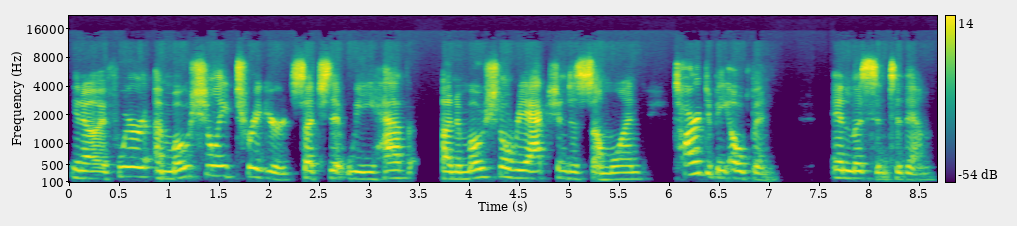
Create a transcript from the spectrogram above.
You know, if we're emotionally triggered such that we have an emotional reaction to someone, it's hard to be open and listen to them.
